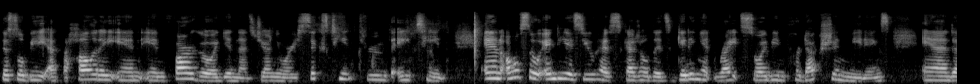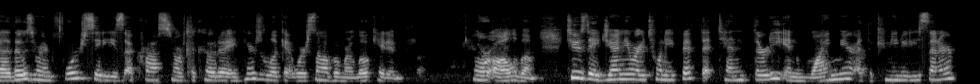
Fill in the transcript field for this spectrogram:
This will be at the Holiday Inn in Fargo. Again, that's January 16th through the 18th. And also, NDSU has scheduled its Getting It Right soybean production meetings, and uh, those are in four cities across North Dakota. And here's a look at where some of them are located or all of them. Tuesday, January 25th at 10:30 in Wyndmere at the Community Center.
